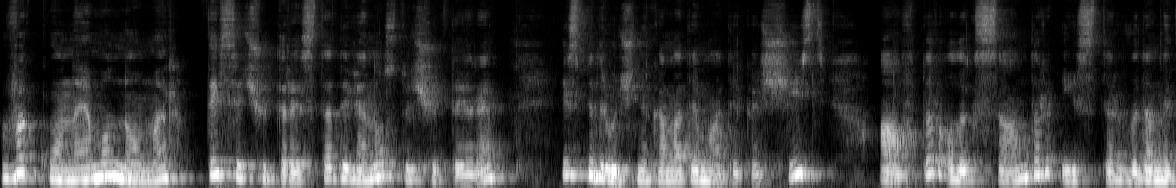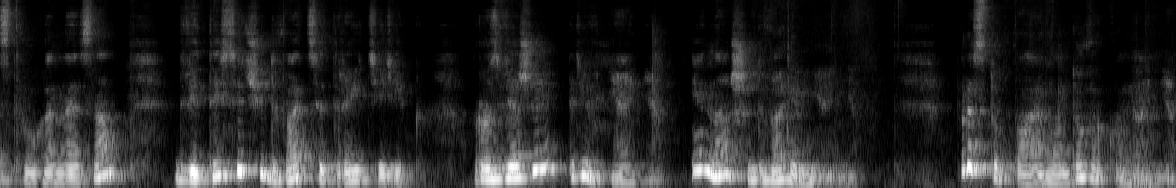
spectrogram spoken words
Виконуємо номер 1394 із підручника Математика 6, автор Олександр Істер, видавництво Генеза, 2023 рік. Розв'яжи рівняння і наші два рівняння. Приступаємо до виконання.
